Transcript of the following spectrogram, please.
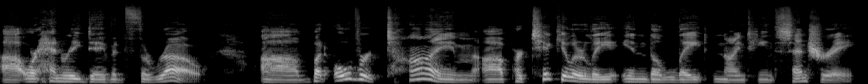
uh, or Henry David Thoreau. Uh, but over time, uh, particularly in the late 19th century,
